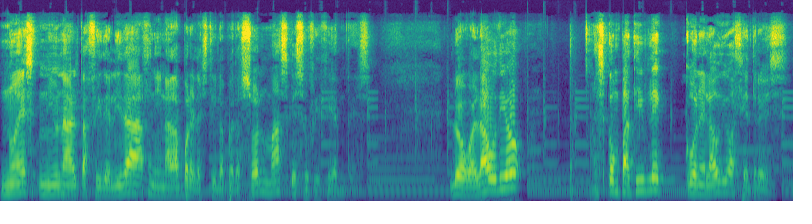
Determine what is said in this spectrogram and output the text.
no es ni una alta fidelidad ni nada por el estilo, pero son más que suficientes. Luego el audio es compatible con el audio AC3.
